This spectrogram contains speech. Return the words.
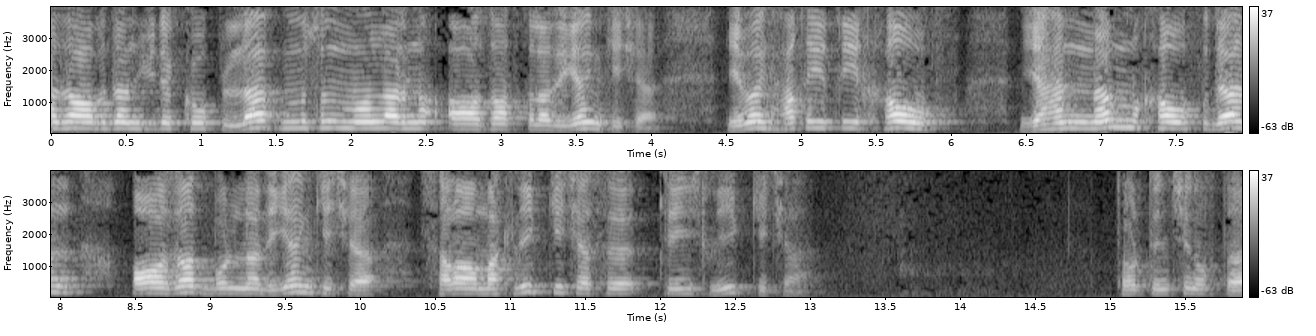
azobidan juda ko'plab musulmonlarni ozod qiladigan kecha demak haqiqiy xavf jahannam xavfidan ozod bo'linadigan kecha salomatlik kechasi tinchlik kecha. To'rtinchi nuqta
